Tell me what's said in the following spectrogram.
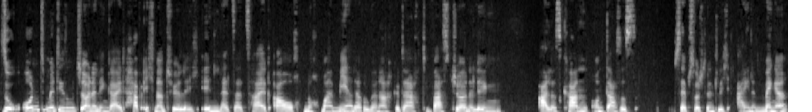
So, und mit diesem Journaling Guide habe ich natürlich in letzter Zeit auch noch mal mehr darüber nachgedacht, was Journaling alles kann und dass es selbstverständlich eine Menge.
